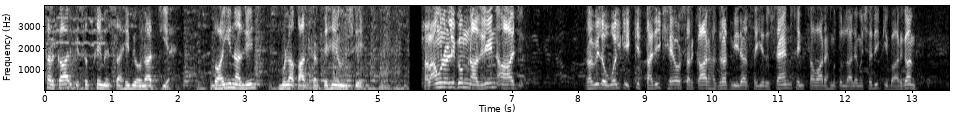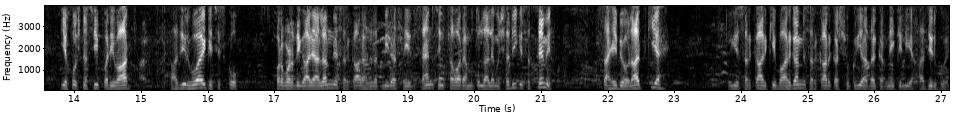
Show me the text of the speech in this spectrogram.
सरकार के सदक़े में साहिब औलाद किया है। तो आइए नाजरीन, मुलाकात करते हैं उनसे। सलामकुम नाजरीन, आज रबी अव्वल की इक्कीस तारीख है और सरकार हज़रत मीरा सैयद हुसैन खिंग सवार रहमतुल्लाह मशदी की बारगाह में। ये खुश नसीब परिवार हाजिर हुआ है कि जिसको परवरदिगार आलम ने सरकार हज़रत मीरा सैयद हुसैन खिंग सवार रहमतुल्लाह मशदी के सदक़े में साहिब औलाद किया है। तो ये सरकार की बारगाह में सरकार का शुक्रिया अदा करने के लिए हाजिर हुए।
